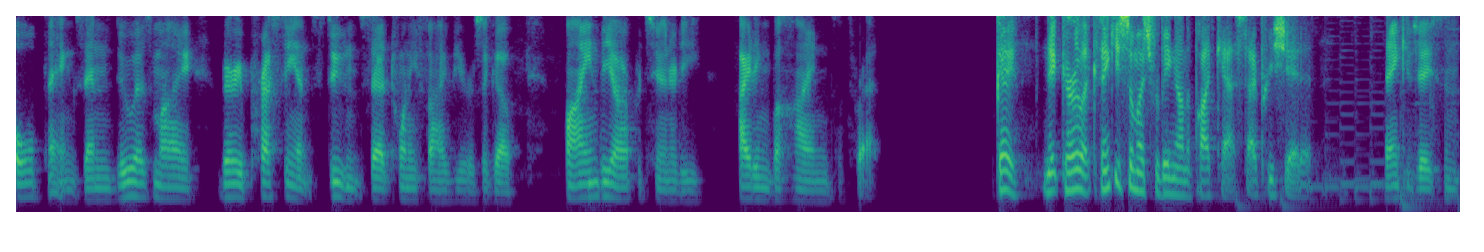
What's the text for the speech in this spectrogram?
old things and do as my very prescient student said 25 years ago find the opportunity hiding behind the threat. Okay. Nick Gerlich, thank you so much for being on the podcast. I appreciate it. Thank you, Jason.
